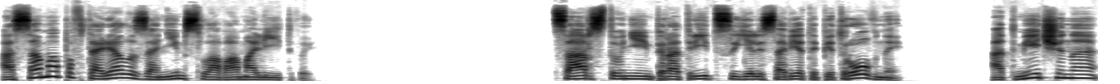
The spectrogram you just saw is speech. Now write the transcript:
а сама повторяла за ним слова молитвы. Царствование императрицы Елисаветы Петровны отмечено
